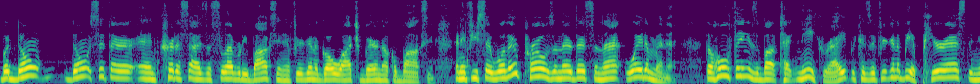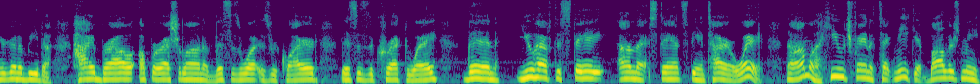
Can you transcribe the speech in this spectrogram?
But don't don't sit there and criticize the celebrity boxing if you're going to go watch bare knuckle boxing. And if you say, well, they're pros and they're this and that, wait a minute. The whole thing is about technique, right? Because if you're going to be a purist and you're going to be the highbrow upper echelon of this is what is required, this is the correct way, then you have to stay on that stance the entire way. Now, I'm a huge fan of technique. It bothers me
